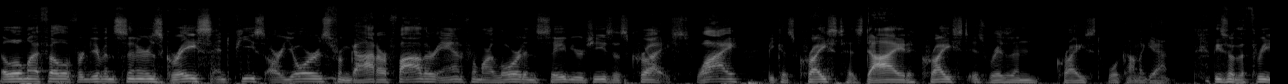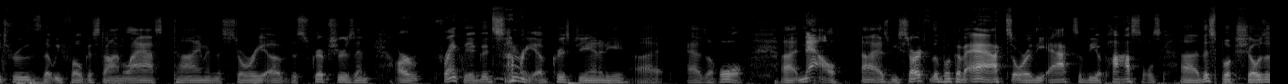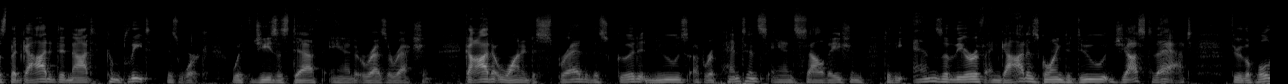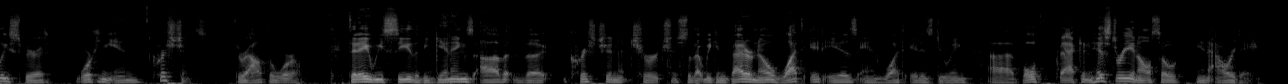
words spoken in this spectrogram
Hello, my fellow forgiven sinners. Grace and peace are yours from God our Father and from our Lord and Savior Jesus Christ. Why? Because Christ has died, Christ is risen, Christ will come again. These are the three truths that we focused on last time in the story of the scriptures and are, frankly, a good summary of Christianity uh, as a whole. Uh, now, uh, as we start the book of Acts, or the Acts of the Apostles, uh, this book shows us that God did not complete his work with Jesus' death and resurrection. God wanted to spread this good news of repentance and salvation to the ends of the earth, and God is going to do just that through the Holy Spirit working in Christians throughout the world. Today, we see the beginnings of the Christian church so that we can better know what it is and what it is doing, uh, both back in history and also in our day.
